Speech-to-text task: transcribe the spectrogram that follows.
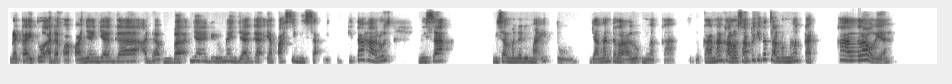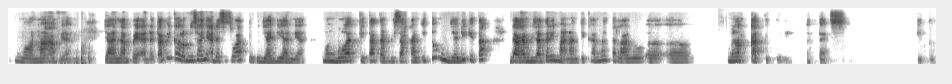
mereka itu ada papanya yang jaga, ada mbaknya di rumah yang jaga, ya pasti bisa gitu. Kita harus bisa bisa menerima itu. Jangan terlalu melekat. Gitu. Karena kalau sampai kita terlalu melekat, kalau ya, mohon maaf ya, jangan sampai ada. Tapi kalau misalnya ada sesuatu kejadian ya, membuat kita terpisahkan itu menjadi kita nggak akan bisa terima nanti karena terlalu uh, uh, melekat gitu, attach. Gitu.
